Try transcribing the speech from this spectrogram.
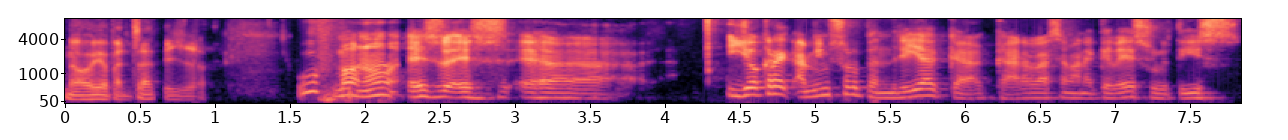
No ho havia pensat, això. Uf! Bueno, és... és eh... Jo crec, a mi em sorprendria que, que ara la setmana que ve sortís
